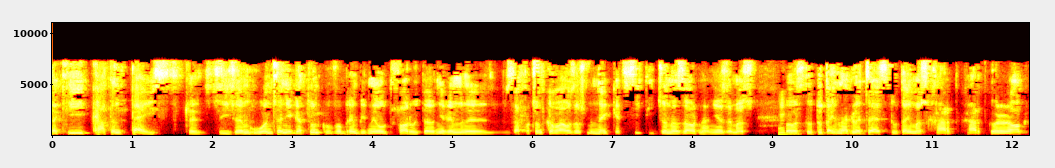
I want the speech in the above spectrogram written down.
taki cut and paste, czyli że łączenie gatunków w obrębie jednego utworu i to, nie wiem, y, zapoczątkowało załóżmy Naked City Johna Zorna, nie, że masz mhm. po prostu tutaj nagle jazz, tutaj masz hard, hardcore rock,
